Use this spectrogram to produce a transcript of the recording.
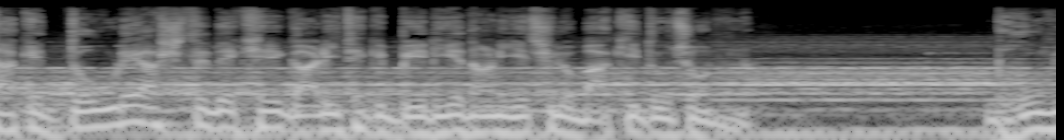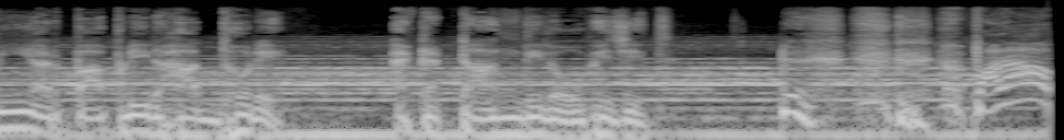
তাকে দৌড়ে আসতে দেখে গাড়ি থেকে বেরিয়ে দাঁড়িয়েছিল বাকি দুজন। ভূমি আর পাপড়ির হাত ধরে একটা টান দিল অভিজিৎ। পালাও!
